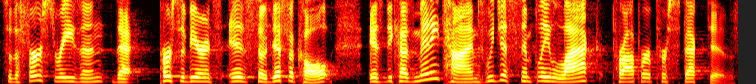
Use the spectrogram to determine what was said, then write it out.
So the first reason that perseverance is so difficult is because many times we just simply lack proper perspective.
